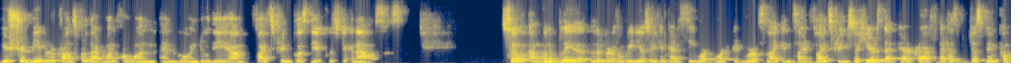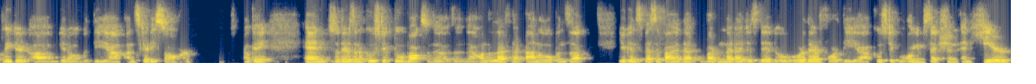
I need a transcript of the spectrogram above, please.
you should be able to transfer that one for one and go and do the um, flight stream plus the acoustic analysis. So I'm going to play a little bit of a video so you can kind of see what, what it works like inside FlightStream. So here's that aircraft that has just been completed, um, you know, with the uh, unsteady solver. Okay. And so there's an acoustic toolbox. So the, the, the, on the left, that panel opens up. You can specify that button that I just did over there for the uh, acoustic volume section. And here,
